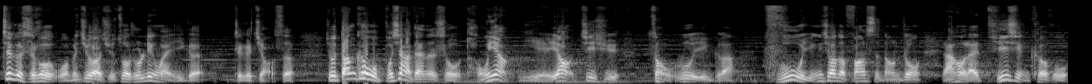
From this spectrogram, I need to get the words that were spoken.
这个时候我们就要去做出另外一个这个角色，就当客户不下单的时候，同样也要继续走入一个服务营销的方式当中，然后来提醒客户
